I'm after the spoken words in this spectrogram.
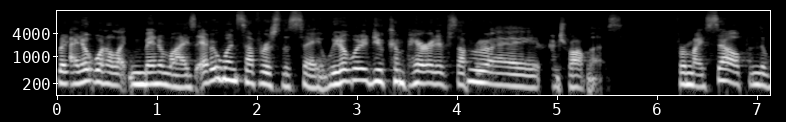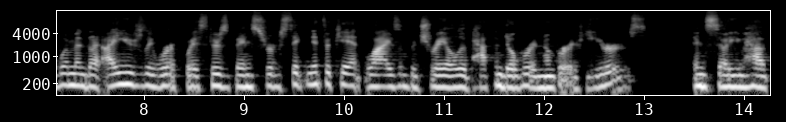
but I don't want to like minimize. Everyone suffers the same. We don't want to do comparative suffering right. and traumas. For myself and the women that I usually work with, there's been sort of significant lies and betrayal that have happened over a number of years. And so you have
